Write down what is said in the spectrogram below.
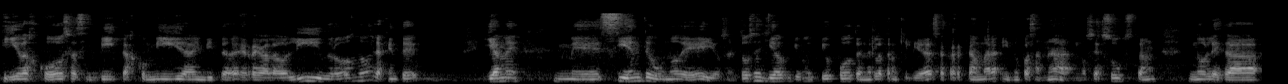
Y llevas cosas, invitas comida, invita, he regalado libros, ¿no? Y la gente ya me, me siente uno de ellos. Entonces yo, yo, yo puedo tener la tranquilidad de sacar cámara y no pasa nada, no se asustan, no les da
